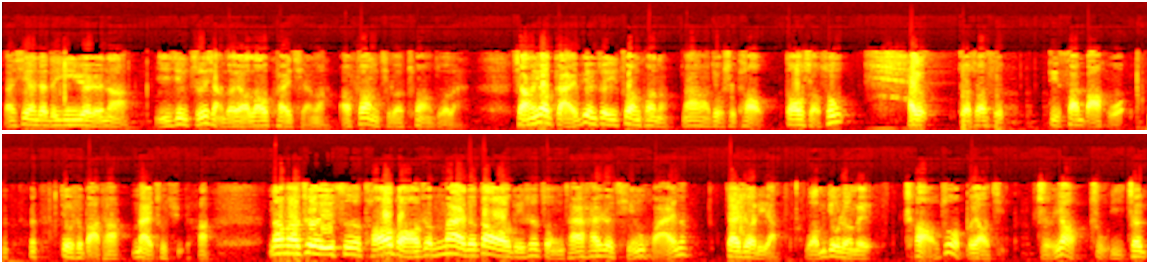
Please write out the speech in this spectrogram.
但现在的音乐人呢，已经只想着要捞快钱了，而放弃了创作了。想要改变这一状况呢，那就是靠高晓松。还有，这算是第三把火，就是把它卖出去哈。那么这一次淘宝这卖的到底是总裁还是情怀呢？在这里啊，我们就认为炒作不要紧，只要注意真。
